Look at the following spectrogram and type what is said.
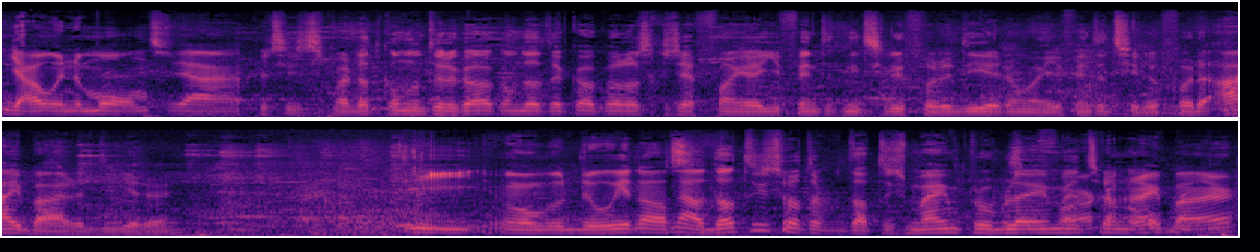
jou in de mond. Ja, precies. Maar dat komt natuurlijk ook omdat ik ook wel eens gezegd van... Ja, je vindt het niet zielig voor de dieren, maar je vindt het zielig voor de aaibare dieren. Die, hoe bedoel je dat? Nou, dat is, wat er, dat is mijn probleem met zo'n aaibaar?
